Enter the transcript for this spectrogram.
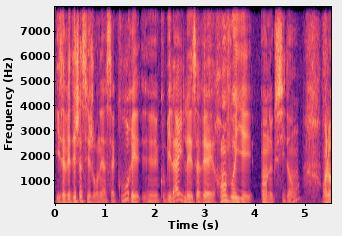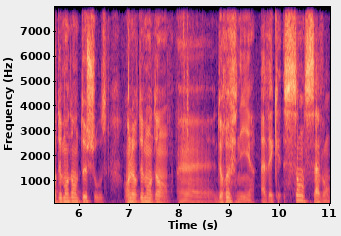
Ils avaient déjà séjourné à sa cour et euh, Kubilai les avait renvoyés en Occident en leur demandant deux choses. En leur demandant euh, de revenir avec 100 savants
